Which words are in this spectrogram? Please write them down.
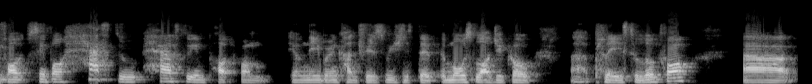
forward, Singapore has to has to import from you know, neighboring countries, which is the, the most logical uh, place to look for. Uh,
